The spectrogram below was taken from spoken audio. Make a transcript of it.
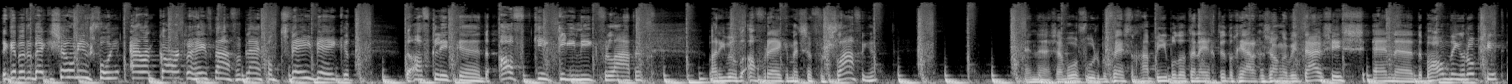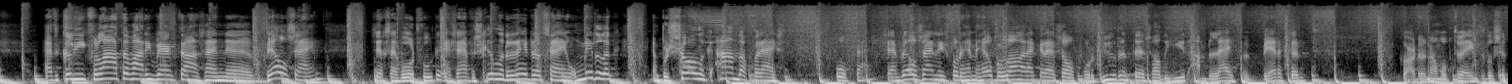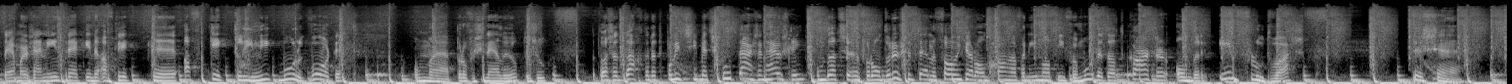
Ik heb er een beetje shownieuws voor je. Aaron Carter heeft na verblijf van twee weken... de, afklik, eh, de afkikkliniek verlaten... waar hij wilde afrekenen met zijn verslavingen. En uh, zijn woordvoerder bevestigt aan People dat de 29-jarige zanger weer thuis is... en de behandeling erop zit. Hij heeft de kliniek verlaten waar hij werkt aan zijn welzijn... zegt zijn woordvoerder. Er zijn verschillende redenen dat zij onmiddellijk en persoonlijke aandacht vereist. Zijn welzijn is voor hem heel belangrijk... en hij zal voortdurend uh, zal hij hier aan blijven werken. Carter nam op 22 september zijn intrek in de uh, afkikkliniek. Moeilijk woord, hè? Om uh, professionele hulp te zoeken. Het was een dag dat de politie met spoed naar zijn huis ging... omdat ze een verontrustend telefoontje hadden ontvangen... van iemand die vermoedde dat Carter onder invloed was. Dus uh,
